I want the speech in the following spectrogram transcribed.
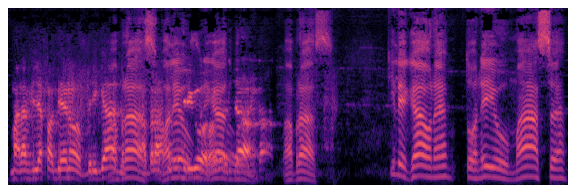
Maravilha, Fabiano. Obrigado. Um abraço, abraço valeu, Rodrigo. obrigado. Um abraço. Que legal, né? Torneio massa,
